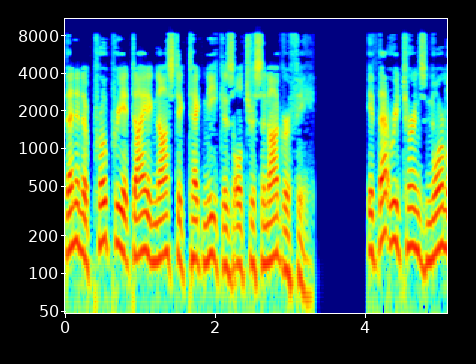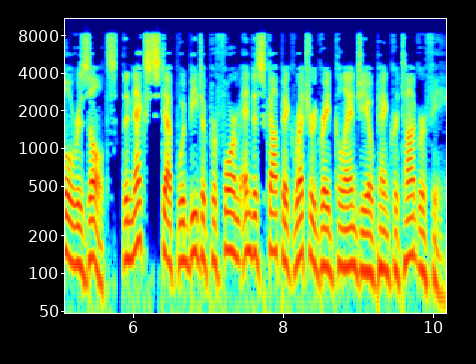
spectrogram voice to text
then an appropriate diagnostic technique is ultrasonography. If that returns normal results, the next step would be to perform endoscopic retrograde cholangiopancreatography.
